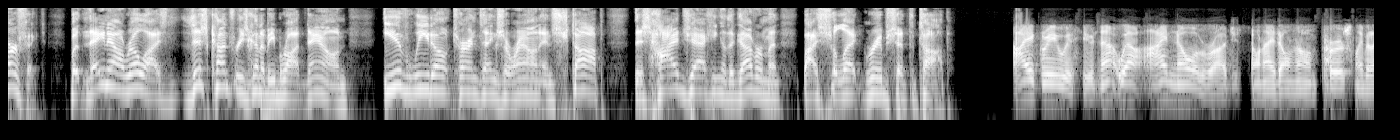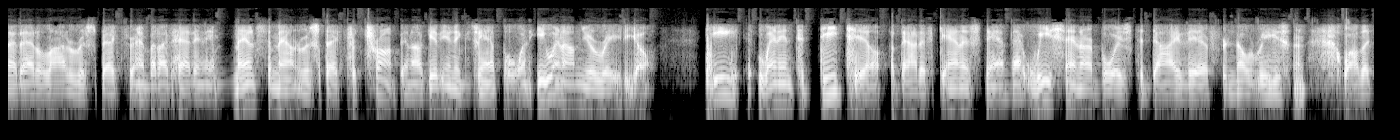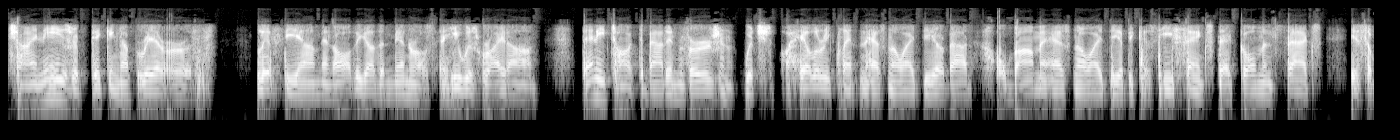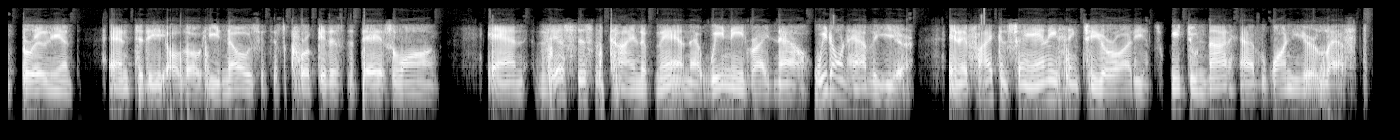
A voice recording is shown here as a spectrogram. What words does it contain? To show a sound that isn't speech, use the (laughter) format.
perfect. But they now realize this country is going to be brought down if we don't turn things around and stop this hijacking of the government by select groups at the top. I agree with you. Not well. I know of Roger Stone. I don't know him personally, but I've had a lot of respect for him. But I've had an immense amount of respect for Trump. And I'll give you an example. When he went on your radio, he went into detail about Afghanistan. That we sent our boys to die there for no reason, while the Chinese are picking up rare earth, lithium, and all the other minerals. And he was right on. Then he talked about inversion, which Hillary Clinton has no idea about. Obama has no idea because he thinks that Goldman Sachs is a brilliant entity, although he knows it's as crooked as the day is long. And this is the kind of man that we need right now. We don't have a year. And if I can say anything to your audience, we do not have one year left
